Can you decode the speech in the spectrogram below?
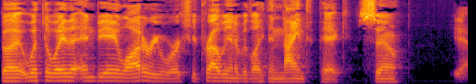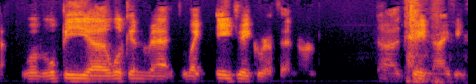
But with the way the NBA lottery works, you'd probably end up with like the ninth pick. So yeah, we'll, we'll be uh, looking at like AJ Griffin or uh, Jaden Ivey.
